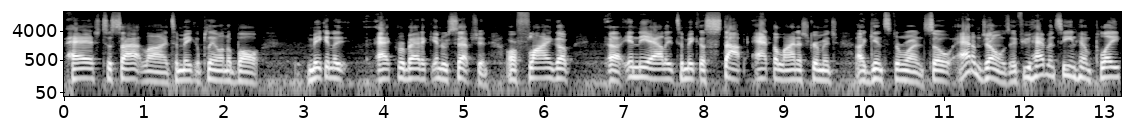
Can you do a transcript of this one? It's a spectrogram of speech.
hash to sideline to make a play on the ball, making a acrobatic interception or flying up uh, in the alley to make a stop at the line of scrimmage against the run. So, Adam Jones, if you haven't seen him play,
